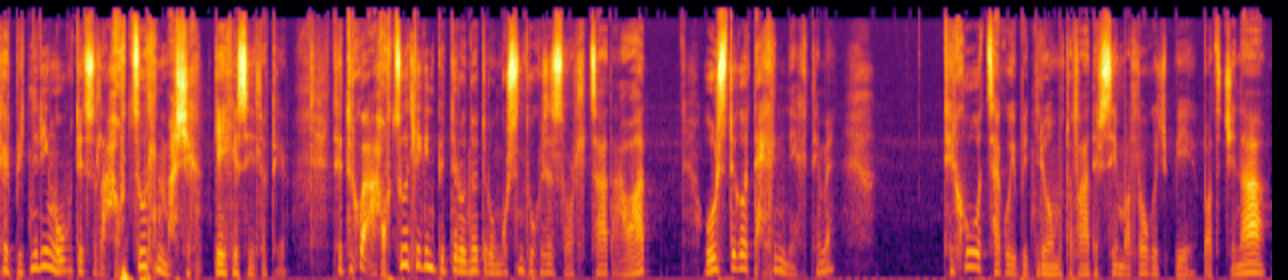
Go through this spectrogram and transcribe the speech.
Тэгэхээр бидний өвгдөж бол авах зүйл нь маш их гээхээс илүү тэгээ. Тэгэхээр тэрхүү авах зүйлийг нь бид нар өнөөдөр өнгөрсөн түүхээсээ суралцаад аваад өөрсдөө дахин нээх тийм ээ. Тэрхүү цаг үе бидний өмнө тулгаад ирсэн болов уу гэж би бодож байна.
